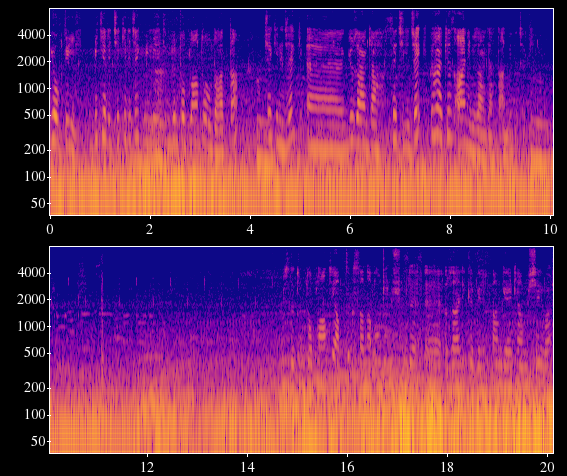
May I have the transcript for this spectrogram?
Yok değil. Bir kere çekilecek Milli. Eğitim dün toplantı oldu hatta. Hı. Çekilecek, eee, güzergah seçilecek herkes aynı güzergahtan gidecek. Anladım. Biz de dün toplantı yaptık. Sana U dönüşünde eee, özellikle belirtmem gereken bir şey var.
